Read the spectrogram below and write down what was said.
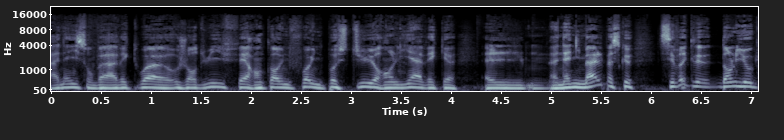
Anaïs, on va avec toi aujourd'hui faire encore une fois une posture en lien avec un animal, parce que c'est vrai que dans le yoga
